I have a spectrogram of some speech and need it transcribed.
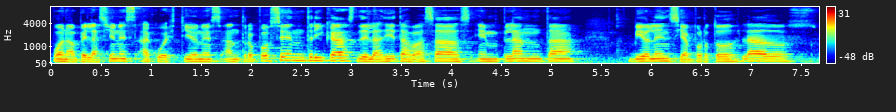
Bueno, apelaciones a cuestiones antropocéntricas, de las dietas basadas en planta, violencia por todos lados.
